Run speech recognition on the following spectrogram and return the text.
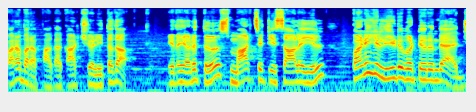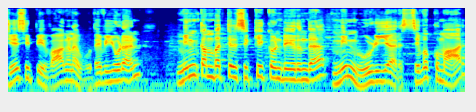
பரபரப்பாக காட்சியளித்தது. இதையடுத்து ஸ்மார்ட் சிட்டி சாலையில் பணியில் ஈடுபட்டிருந்த ஜேசிபி வாகன உதவியுடன் மின்கம்பத்தில் சிக்கிக் கொண்டு இருந்த மின் ஊழியர் சிவகுமார்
